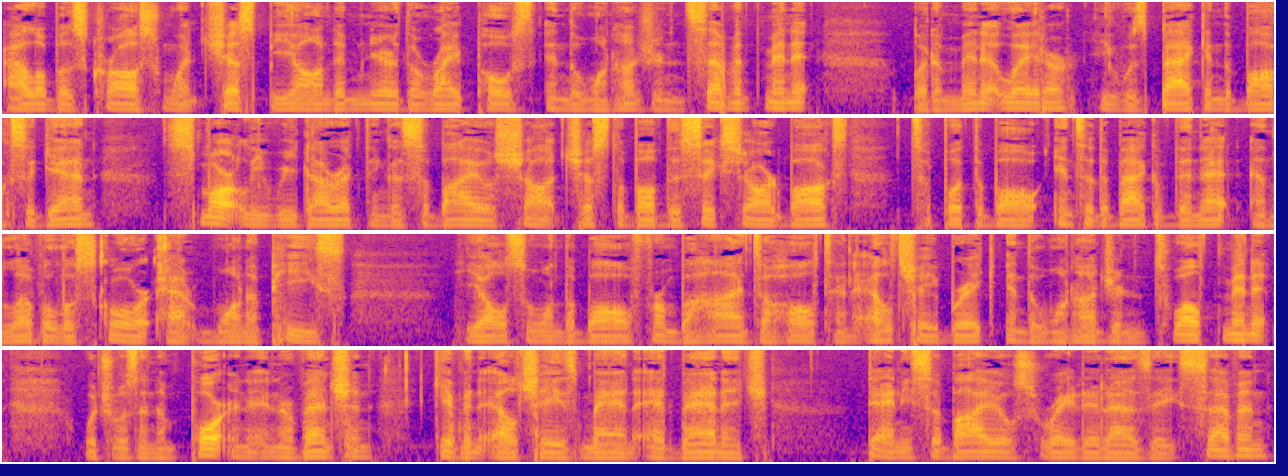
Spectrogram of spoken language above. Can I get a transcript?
Alaba's cross went just beyond him near the right post in the 107th minute, but a minute later he was back in the box again, smartly redirecting a Ceballos shot just above the six yard box to put the ball into the back of the net and level the score at one apiece. He also won the ball from behind to halt an Elche break in the 112th minute, which was an important intervention given Elche's man advantage. Danny Ceballos rated as a 7.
